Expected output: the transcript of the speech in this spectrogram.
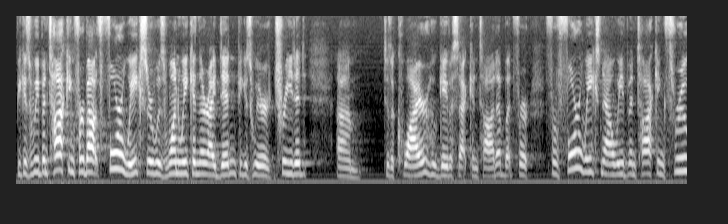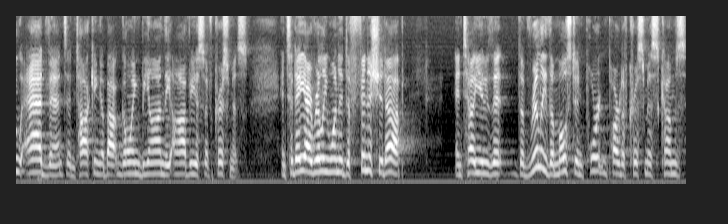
because we've been talking for about four weeks. There was one week in there I didn't because we were treated um, to the choir who gave us that cantata. But for, for four weeks now, we've been talking through Advent and talking about going beyond the obvious of Christmas. And today I really wanted to finish it up and tell you that the, really the most important part of Christmas comes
